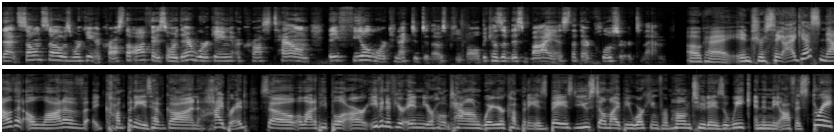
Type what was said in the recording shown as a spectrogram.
that so and so is working across the office or they're working across town, they feel more connected to those people because of this bias that they're closer to them. Okay, interesting. I guess now that a lot of companies have gone hybrid, so a lot of people are, even if you're in your hometown where your company is based, you still might be working from home two days a week and in the office three.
